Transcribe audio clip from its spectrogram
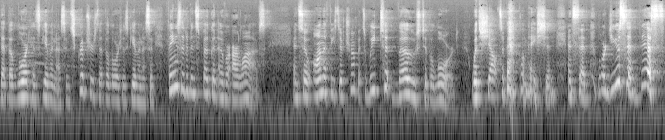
that the Lord has given us and scriptures that the Lord has given us and things that have been spoken over our lives. And so on the Feast of Trumpets, we took those to the Lord with shouts of acclamation and said, Lord, you said this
